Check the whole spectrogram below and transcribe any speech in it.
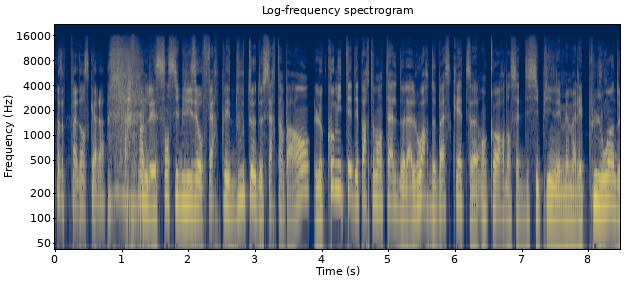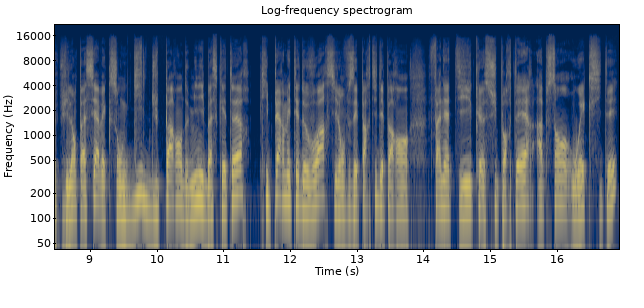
pas dans ce cas-là. Afin de les sensibiliser au fair play douteux de certains parents, le comité départemental de la Loire de basket, encore dans cette discipline et même allé plus loin depuis l'an passé avec son guide du parent de mini-basketteurs qui permettait de voir si l'on faisait partie des parents fanatiques, supporters, absents ou excités.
